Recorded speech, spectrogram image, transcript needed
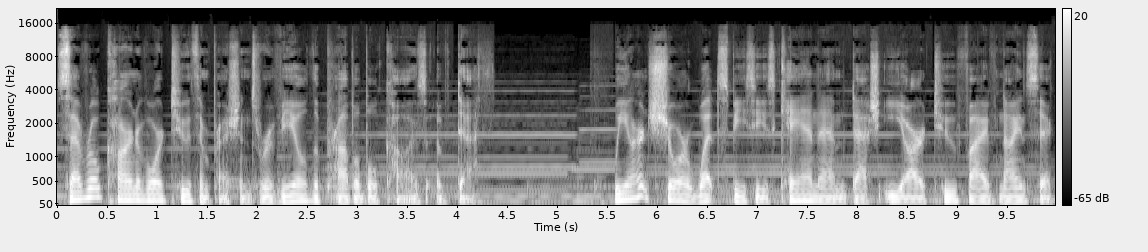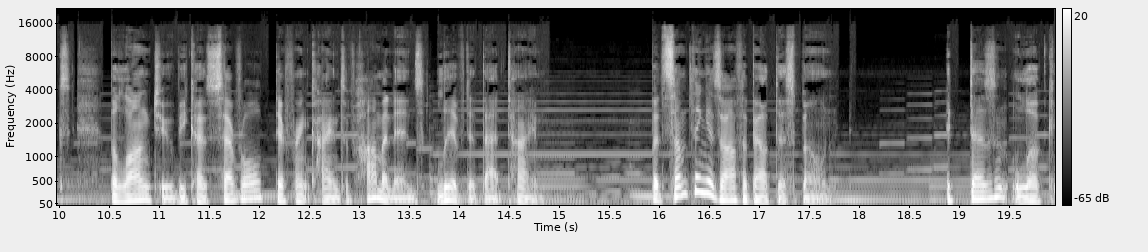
Several carnivore tooth impressions reveal the probable cause of death. We aren't sure what species KNM ER 2596 belonged to because several different kinds of hominids lived at that time. But something is off about this bone. It doesn't look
